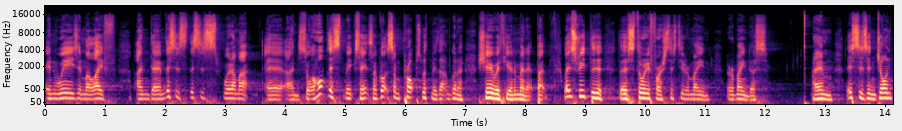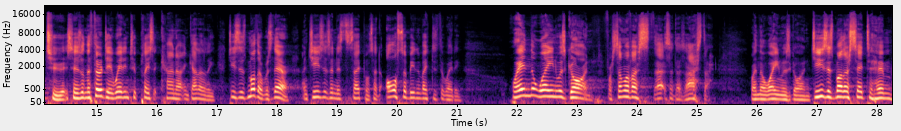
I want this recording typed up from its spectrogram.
in ways in my life. and um, this, is, this is where I'm at. Uh, and so I hope this makes sense. I've got some props with me that I'm going to share with you in a minute. But let's read the, the story first, just to remind, remind us. Um, this is in John 2. It says, On the third day, a wedding took place at Cana in Galilee. Jesus' mother was there, and Jesus and his disciples had also been invited to the wedding. When the wine was gone, for some of us, that's a disaster. When the wine was gone, Jesus' mother said to him,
